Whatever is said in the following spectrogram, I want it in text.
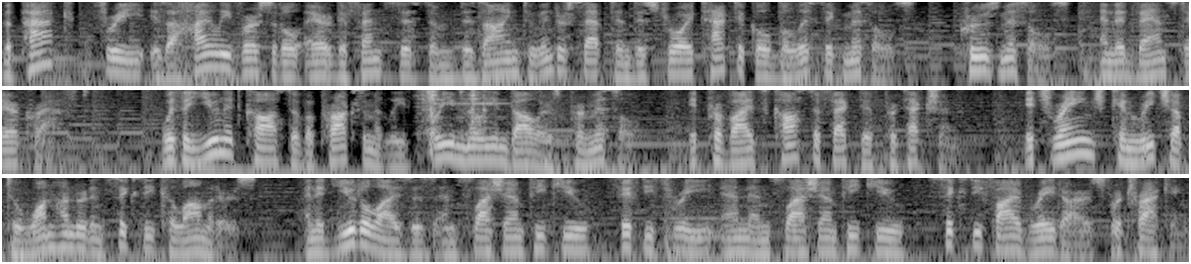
The PAC-3 is a highly versatile air defense system designed to intercept and destroy tactical ballistic missiles, cruise missiles, and advanced aircraft. With a unit cost of approximately $3 million per missile, it provides cost-effective protection. Its range can reach up to 160 kilometers, and it utilizes N/MPQ 53 and N/MPQ 65 radars for tracking.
